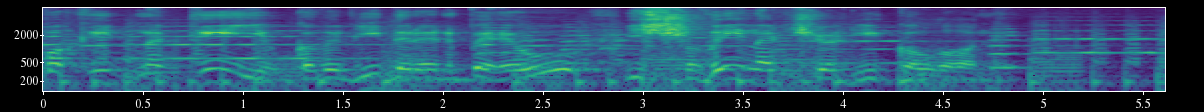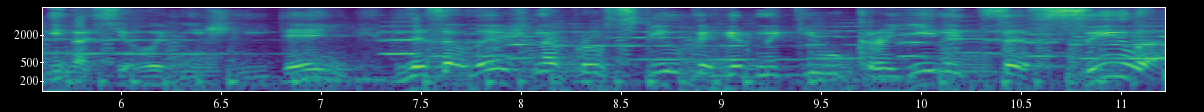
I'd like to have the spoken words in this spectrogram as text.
похід на Київ, коли лідери НПГУ йшли на чолі колони. І на сьогоднішній день незалежна профспілка гірників України це сила,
